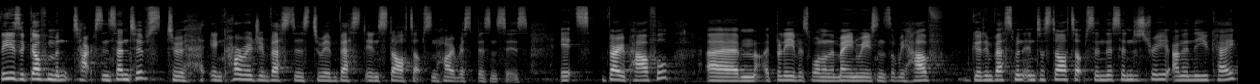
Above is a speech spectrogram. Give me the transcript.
these are government tax incentives to encourage investors to invest in startups and high-risk businesses. It's very powerful. Um, I believe it's one of the main reasons that we have good investment into startups in this industry and in the UK.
